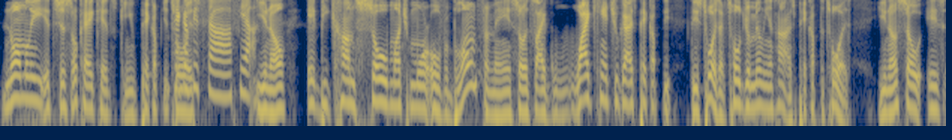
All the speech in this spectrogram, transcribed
normally it's just okay kids can you pick up your Pick toys up your stuff. Yeah. you know it becomes so much more overblown for me. So it's like why can't you guys pick up the, these toys? I've told you a million times pick up the toys you know? So is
